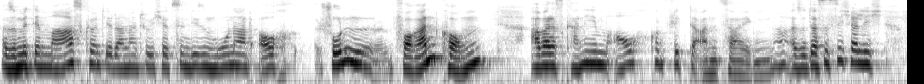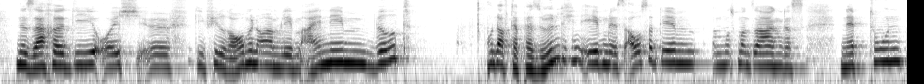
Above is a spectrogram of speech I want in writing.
Also mit dem Mars könnt ihr dann natürlich jetzt in diesem Monat auch schon vorankommen, aber das kann eben auch Konflikte anzeigen. Ne? Also das ist sicherlich eine Sache, die euch, äh, die viel Raum in eurem Leben einnehmen wird. Und auf der persönlichen Ebene ist außerdem, muss man sagen, dass Neptun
